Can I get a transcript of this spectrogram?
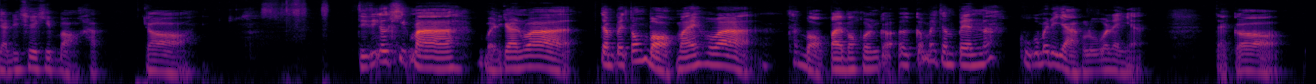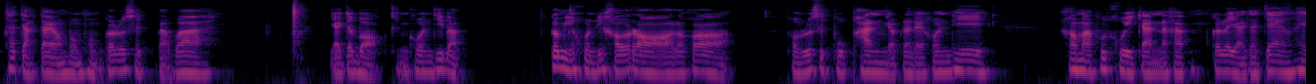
อย่างที่ชื่อคลิปบอกครับ ก็จริงๆก็คิดมาเหมือนกันว่าจำเป็นต้องบอกไหมเพราะว่าถ้าบอกไปบางคนก็เออก็ไม่จำเป็นนะกูก็ไม่ได้อยากรู้อะไรเงี้ยแต่ก็ถ้าจากใจของผมผมก็รู้สึกแบบว่า อยากจะบอกถึงคนที่แบบ ก็มีคนที่เขารอแล้วก็ผมรู้สึกผูกพันกับหลายๆคนที่เข้ามาพูดคุยกันนะครับ ก็เลยอยากจะแจ้งให้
